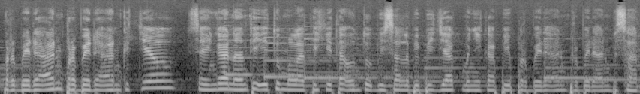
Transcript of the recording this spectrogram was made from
perbedaan-perbedaan kecil sehingga nanti itu melatih kita untuk bisa lebih bijak menyikapi perbedaan-perbedaan besar.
